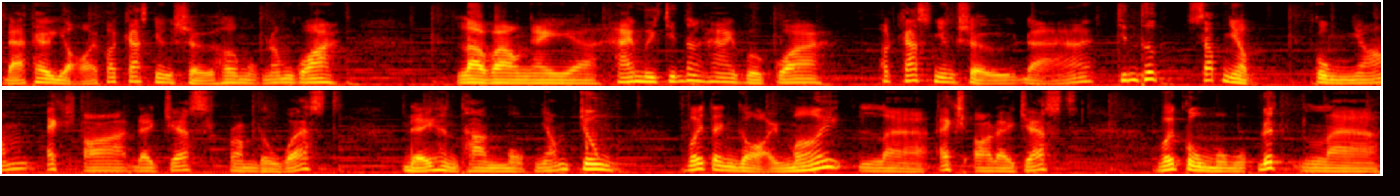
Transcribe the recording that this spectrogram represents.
đã theo dõi podcast nhân sự hơn một năm qua. Là vào ngày à, 29 tháng 2 vừa qua, podcast nhân sự đã chính thức sắp nhập cùng nhóm HR Digest from the West để hình thành một nhóm chung với tên gọi mới là HR Digest với cùng một mục đích là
